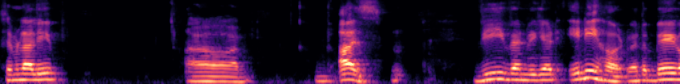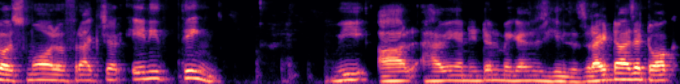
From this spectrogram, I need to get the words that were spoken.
Similarly, uh, us, we when we get any hurt, whether big or small or fracture, anything, we are having an internal mechanism to heal us. Right now, as I talk,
